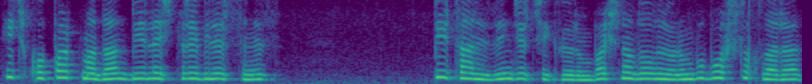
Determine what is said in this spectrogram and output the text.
Hiç kopartmadan birleştirebilirsiniz. Bir tane zincir çekiyorum. Başına doluyorum. Bu boşluklara.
